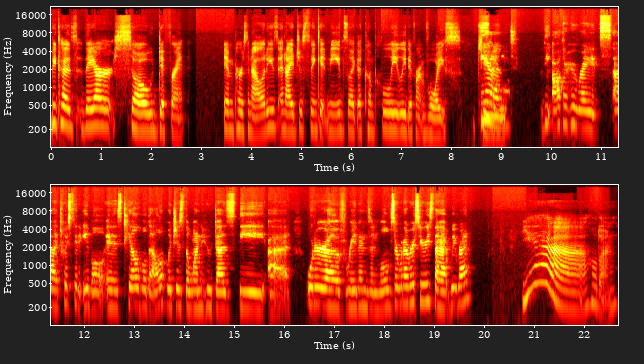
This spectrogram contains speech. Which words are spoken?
because they are so different in personalities and i just think it needs like a completely different voice to And the author who writes uh, Twisted Abel is T.L. Hodel, which is the one who does the uh, Order of Ravens and Wolves or whatever series that we read. yeah hold on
